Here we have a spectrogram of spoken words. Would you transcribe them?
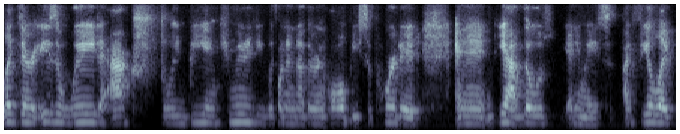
like there is a way to actually be in community with one another and all be supported and yeah those anyways i feel like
